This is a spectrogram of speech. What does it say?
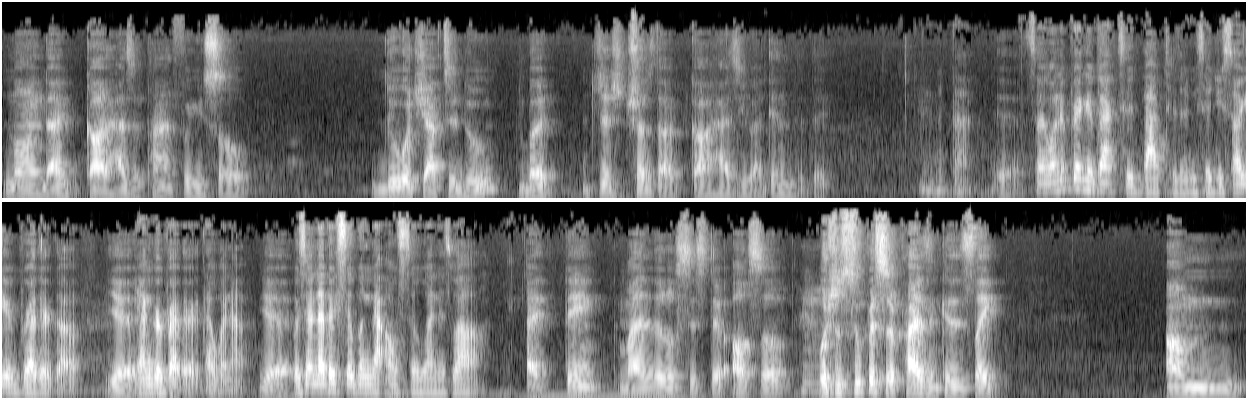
knowing that God has a plan for you. So do what you have to do, but just trust that God has you at the end of the day. I like that. Yeah, So I want to bring it back to baptism. You said you saw your brother go, yeah, younger brother that went up. yeah. Was there another sibling that also went as well? I think my little sister also, which was super surprising because it's like, um,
